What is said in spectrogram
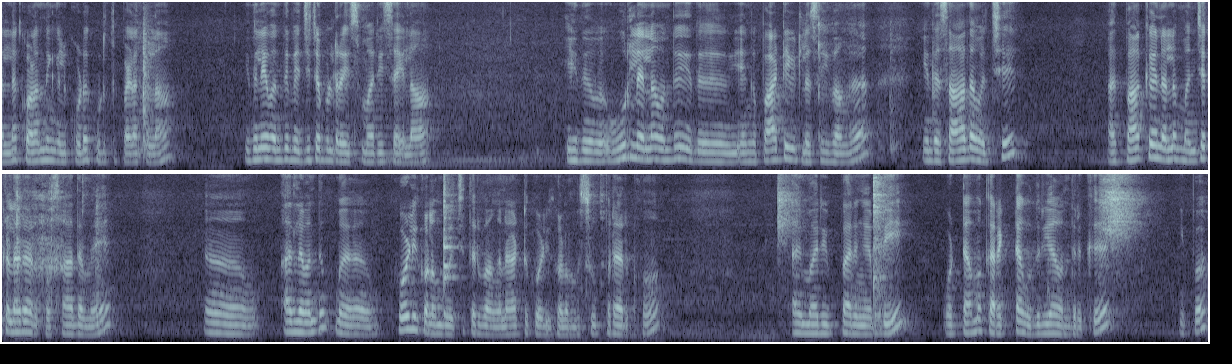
நல்லா குழந்தைங்களுக்கு கூட கொடுத்து பழக்கலாம். இதிலே வந்து வெஜிடபிள் ரைஸ் மாதிரி செய்யலாம். இது ஊர்லெல்லாம் வந்து இது எங்கள் பாட்டி வீட்டில் செய்வாங்க. இந்த சாதம் வச்சு அது பார்க்கவே நல்லா மஞ்சள் கலராக இருக்கும் சாதமே. அதில் வந்து ம- கோழி குழம்பு வச்சு தருவாங்க. நாட்டுக்கோழி குழம்பு சூப்பராக இருக்கும். அது மாதிரி பாருங்கள் எப்படி ஒட்டாமல் கரெக்டாக உதிரியாக வந்திருக்கு. இப்போ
